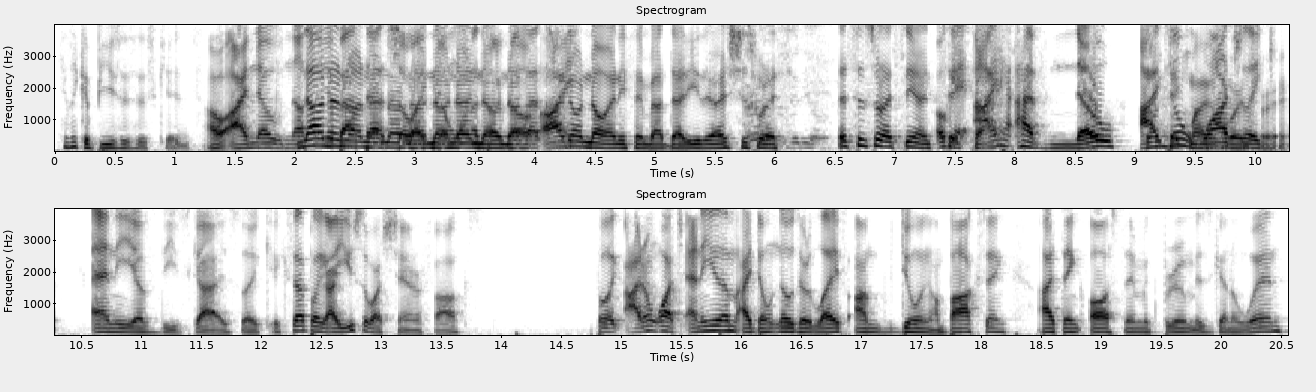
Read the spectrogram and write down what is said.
He like abuses his kids. Oh, I know nothing no, no, about no, that. no, so no, I no, don't no, no, no. about. I don't know anything about that either. That's just what I. There's a s- video of- That's just what I see on Okay, TikTok. I have no. I don't watch like any of these guys. Like except like I used to watch Tanner Fox. But like I don't watch any of them. I don't know their life. I'm doing unboxing. I think Austin McBroom is gonna win,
